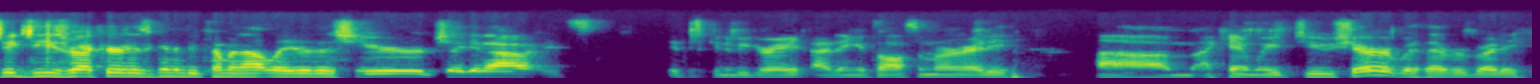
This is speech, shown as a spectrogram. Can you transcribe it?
Big D's record is going to be coming out later this year. Check it out. It's it's going to be great. I think it's awesome already. Um, I can't wait to share it with everybody.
